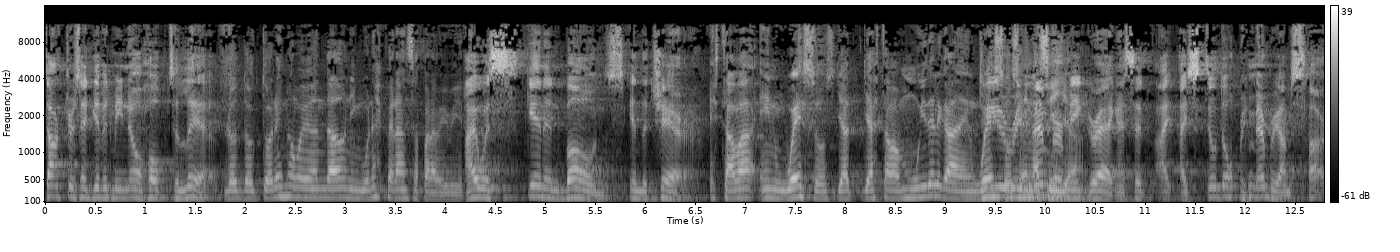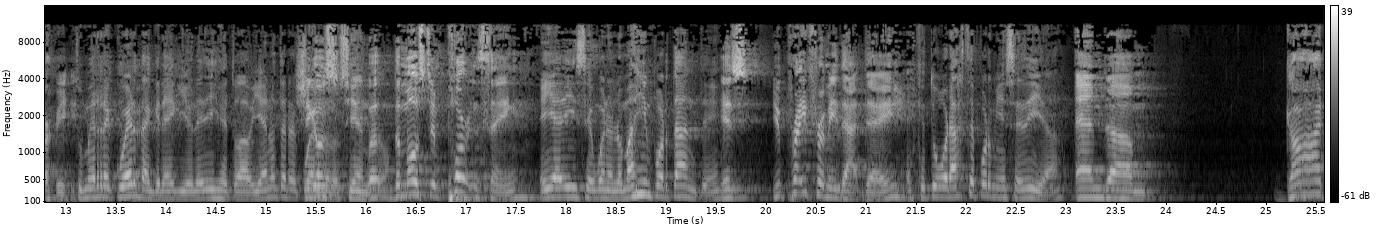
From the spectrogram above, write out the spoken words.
doctors had given me no hope to live. Los doctores no me habían dado ninguna esperanza para vivir. I was skin and bones in the chair. Estaba en huesos, ya, ya estaba muy delgada en Do you huesos en la remember me, silla. Greg? I said, I, I still don't remember you. I'm sorry. Tú me recuerdas, Greg, y yo le dije, todavía no te She recuerdo, lo goes, siento. well, the most important thing Ella dice, bueno, lo más importante is you prayed for me that day, es que tú oraste por mí ese día and um, God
